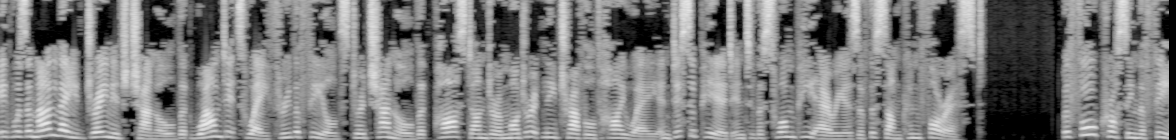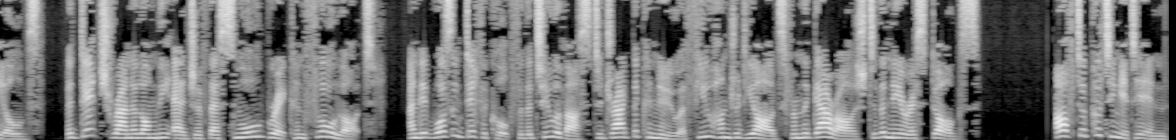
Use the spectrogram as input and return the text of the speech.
It was a man-made drainage channel that wound its way through the fields to a channel that passed under a moderately traveled highway and disappeared into the swampy areas of the sunken forest. Before crossing the fields, a ditch ran along the edge of their small brick and floor lot, and it wasn't difficult for the two of us to drag the canoe a few hundred yards from the garage to the nearest dogs. After putting it in,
